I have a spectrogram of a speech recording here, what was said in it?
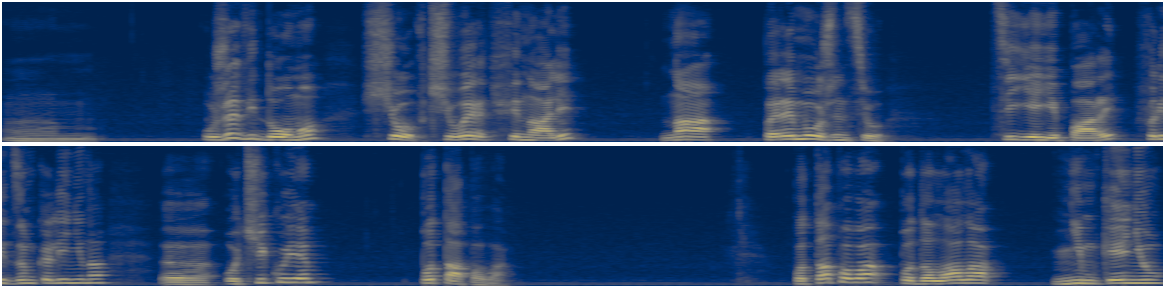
Ем, Уже відомо, що в чвертьфіналі на переможницю цієї пари Фрідзем Калініна е, очікує Потапова. Потапова подолала Німкеню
